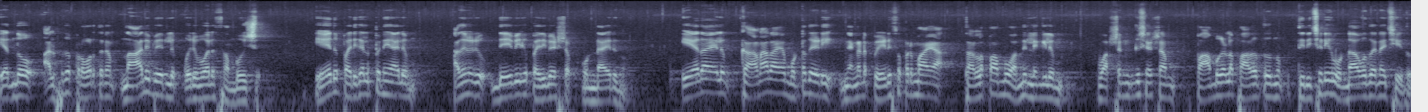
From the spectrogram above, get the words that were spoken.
എന്തോ അത്ഭുത പ്രവർത്തനം നാലു പേരിലും ഒരുപോലെ സംഭവിച്ചു. ഏത് പരികല്പനയാലും അതിനൊരു ദൈവിക പരിവേഷം ഉണ്ടായിരുന്നു. ഏതായാലും കാണാതായ മുട്ട തേടി ഞങ്ങളുടെ പേടി സ്വപ്നമായ തള്ളപ്പാമ്പ് വന്നില്ലെങ്കിലും വർഷങ്ങൾക്ക് ശേഷം പാമ്പുകളുടെ ഭാഗത്തു നിന്നും തിരിച്ചടികൾ ഉണ്ടാവുക തന്നെ ചെയ്തു.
